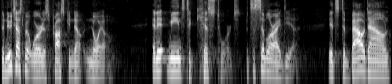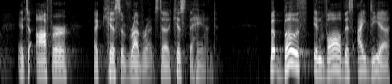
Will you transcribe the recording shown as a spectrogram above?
The New Testament word is proskuneo, and it means to kiss towards. It's a similar idea. It's to bow down and to offer a kiss of reverence, to kiss the hand. But both involve this idea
